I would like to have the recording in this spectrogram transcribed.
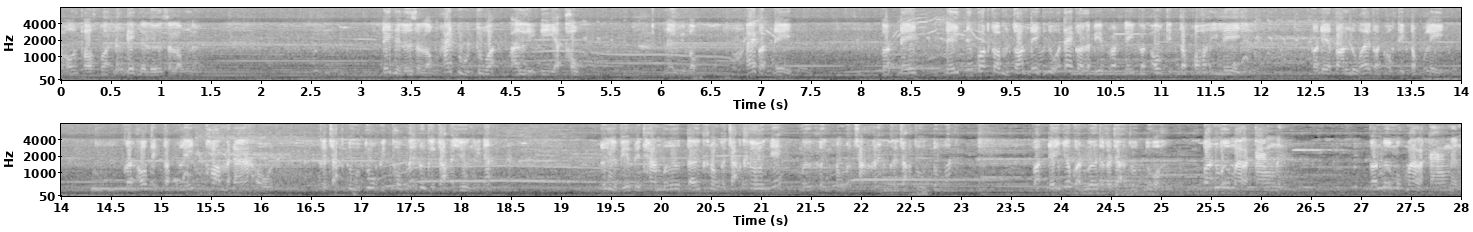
បងប្រុសគាត់នឹងដេកនៅលើសាឡុងហ្នឹងដេកនៅលើសាឡុងហើយទូទួ LED អាធំនៅវាមុខហើយគាត់ដេកគាត់ដេកដេកនឹងគាត់ក៏មិនទាន់ដេកលក់ដែរគាត់របៀបគាត់ដេកគាត់អូ TikTok អស់អីលេងគាត់ដេកអត់ទាន់លក់ហើយគាត់អូ TikTok លេងគាត់អូ TikTok លេងធម្មតាអូនកញ្ចក់ទូទួវាធំដែរដូចកញ្ចក់យើងនេះណា ដូចរបៀបដែលថាមើលទៅក្នុងកញ្ចក់ឃើញទេមើលឃើញក្នុងកញ្ចក់ហ្នឹងកញ្ចក់ទូទួគាត់ដេកយកគាត់មើលទៅកញ្ចក់ទូទួគាត់មើលម៉ាឡកាំងហ្នឹងគាត់មើលមុខម៉ាឡកាំងហ្នឹង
